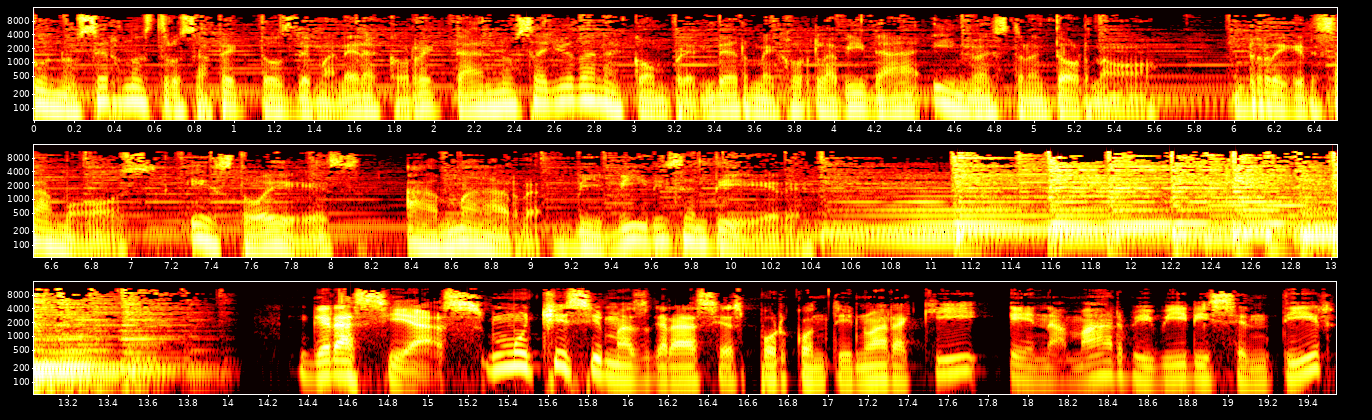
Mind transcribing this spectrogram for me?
Conocer nuestros afectos de manera correcta nos ayudan a comprender mejor la vida y nuestro entorno. Regresamos. Esto es Amar, Vivir y Sentir. Gracias, muchísimas gracias por continuar aquí en Amar, Vivir y Sentir.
